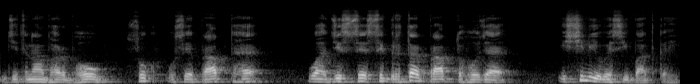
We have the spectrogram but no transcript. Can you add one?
जितना भर भोग सुख उसे प्राप्त है, वह जिससे शीघ्रतर प्राप्त हो जाए, इसीलिए वैसी बात कही।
